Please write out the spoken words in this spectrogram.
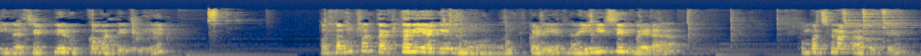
ಈಗ ಚಟ್ನಿ ರುಬ್ಕೊಂಬಂದಿದ್ದೀನಿ. ಒಂದ್ ಸ್ವಲ್ಪ ತರಕಾರಿಯಾಗಿ ರುಬ್ಕೊಳ್ಳಿ. ನೈಸಿಗೆ ಬೇಡ. ತುಂಬಾ ಚೆನ್ನಾಗಾಗುತ್ತೆ.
